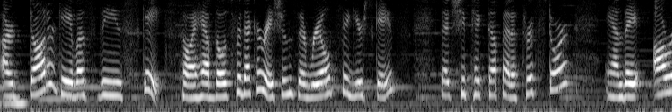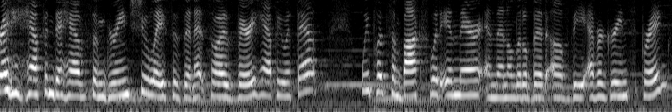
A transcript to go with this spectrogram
our daughter gave us these skates. So I have those for decorations. They're real figure skates that she picked up at a thrift store and they already happened to have some green shoelaces in it, so I was very happy with that. We put some boxwood in there and then a little bit of the evergreen sprigs.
